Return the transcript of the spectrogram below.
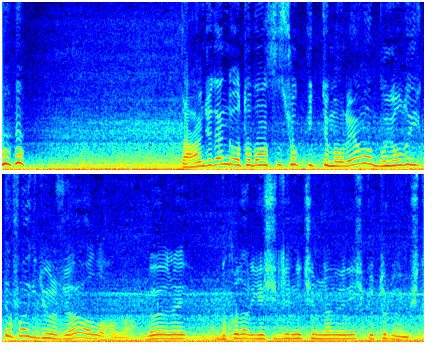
Daha önceden de otobansız çok gittim oraya ama bu yolu ilk defa gidiyoruz ya. Allah Allah. Böyle bu kadar yeşilliğin içinden beni hiç götürmemişti.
